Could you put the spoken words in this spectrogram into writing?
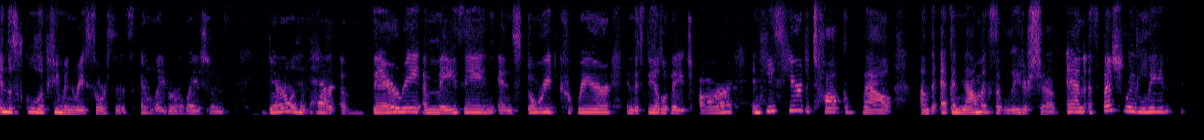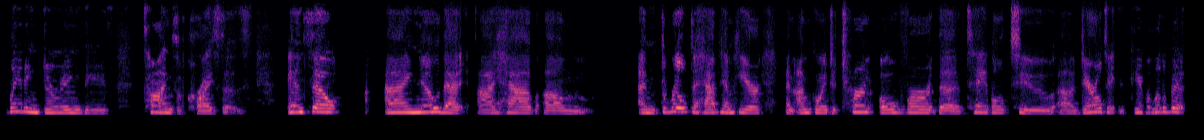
in the School of Human Resources and Labor Relations. Daryl has had a very amazing and storied career in the field of HR, and he's here to talk about um, the economics of leadership and especially lead, leading during these times of crisis. And so I know that I have um, I'm thrilled to have him here, and I'm going to turn over the table to uh, Daryl to give a little bit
